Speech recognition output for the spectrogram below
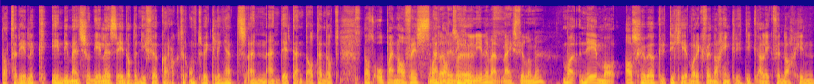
dat het redelijk eendimensioneel is. Dat er niet veel karakterontwikkeling hebt en, en dit en dat. En dat dat op en af is. Maar en dat, dat, is geen ene met Max film, hè. maar nee, maar als je wel kritiek geeft, maar ik vind dat geen kritiek. Allee, ik vind dat geen.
